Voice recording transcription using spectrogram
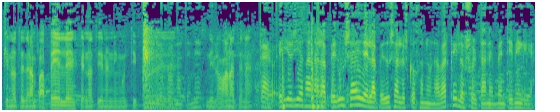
que no tendrán papeles, que no tienen ningún tipo de... Ni los van a tener. Claro, ellos llegan a la Pedusa y de la Pedusa los cogen en una barca y los sueltan en Ventimiglia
